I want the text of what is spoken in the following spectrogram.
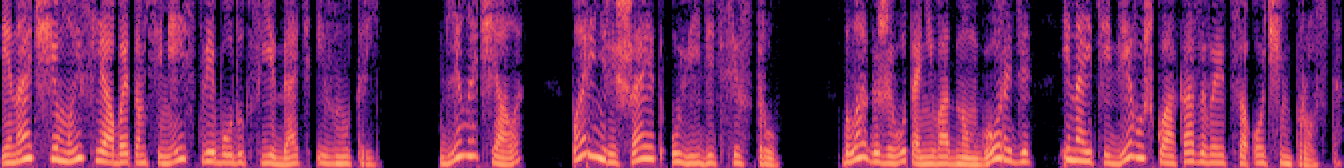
иначе мысли об этом семействе будут съедать изнутри. Для начала парень решает увидеть сестру. Благо живут они в одном городе, и найти девушку оказывается очень просто.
